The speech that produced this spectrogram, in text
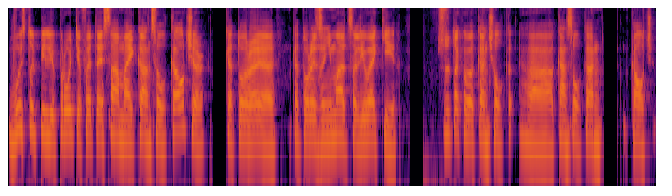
выступили против этой самой cancel culture, которая, которой занимаются леваки. Что такое cancel, uh, cancel culture?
